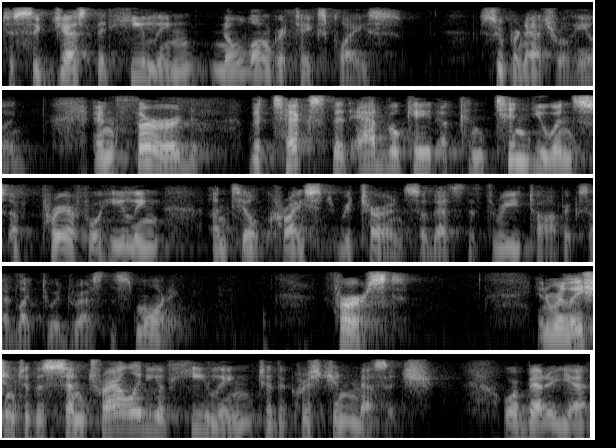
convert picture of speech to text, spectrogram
to suggest that healing no longer takes place, supernatural healing. And third, the texts that advocate a continuance of prayer for healing until Christ returns. So that's the three topics I'd like to address this morning. First, in relation to the centrality of healing to the Christian message, or better yet,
